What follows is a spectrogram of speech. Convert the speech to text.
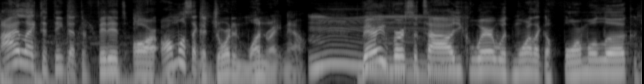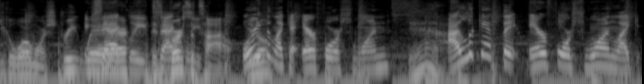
I like to think that the fitteds are almost like a Jordan One right now. Mm. Very versatile. You can wear it with more like a formal look. You can wear more streetwear. Exactly, exactly. It's versatile. Or you know? even like an Air Force One. yeah. I look at the Air Force One like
